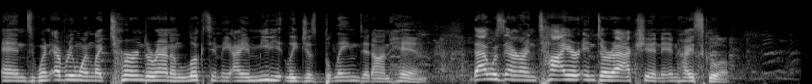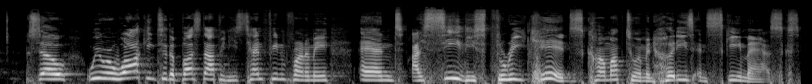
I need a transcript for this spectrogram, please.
And when everyone like turned around and looked at me, I immediately just blamed it on him. that was our entire interaction in high school. So we were walking to the bus stop, and he's 10 feet in front of me, and I see these three kids come up to him in hoodies and ski masks.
